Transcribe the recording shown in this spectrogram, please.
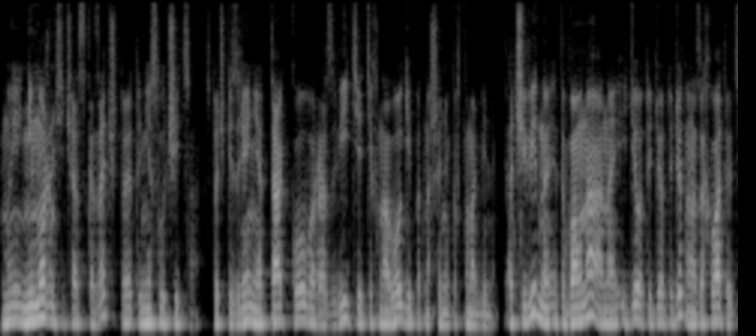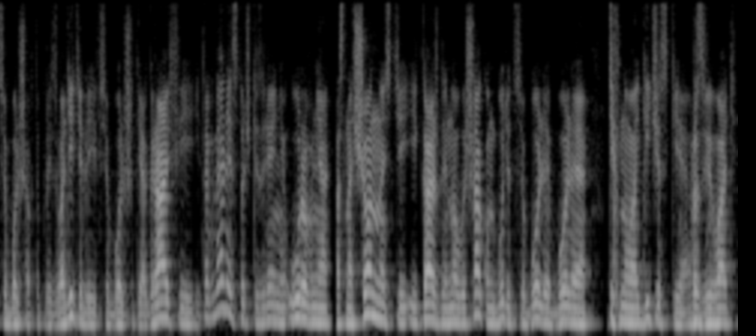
Мы не можем сейчас сказать, что это не случится с точки зрения такого развития технологий по отношению к автомобилям. Очевидно, эта волна, она идет, идет, идет, она захватывает все больше автопроизводителей, все больше географии и так далее с точки зрения уровня оснащенности, и каждый новый шаг, он будет все более и более технологически развивать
